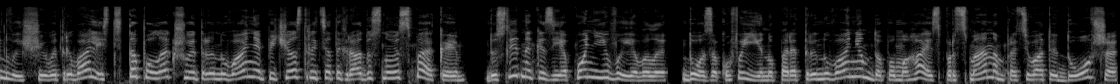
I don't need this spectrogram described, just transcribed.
Підвищує витривалість та полегшує тренування під час 30-градусної спеки. Дослідники з Японії виявили, доза кофеїну перед тренуванням допомагає спортсменам працювати довше,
